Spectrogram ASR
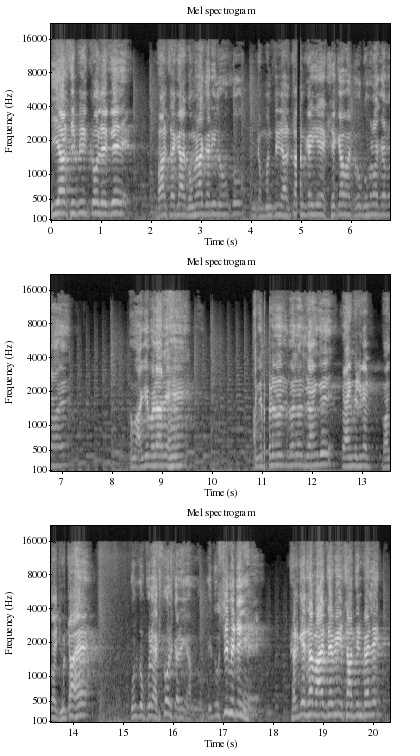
ईआरसीपी को लेके भारत सरकार गुमराह करी लोगों को। उनका मंत्री राजस्थान का ये शेखावत वो गुमराह कर रहा है। हम आगे बढ़ा रहे हैं। आगे बढ़ बढ़ जाएँगे। प्राइम मिनिस्टर का वादा झूठा है। उनको पूरा एक्सपोज करेंगे हम लोग। ये दूसरी मीटिंग है। खड़गे साहब आए थे अभी सात दिन पहले।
